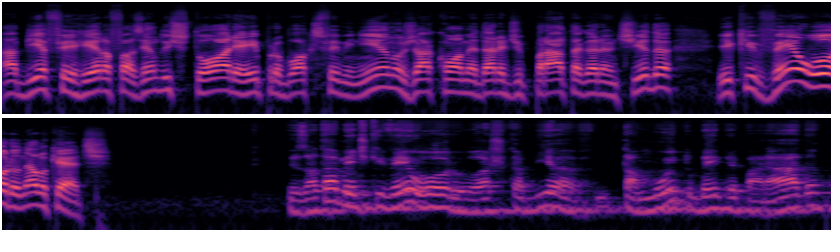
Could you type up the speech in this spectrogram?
a Bia Ferreira fazendo história aí para o boxe feminino, já com a medalha de prata garantida, e que vem o ouro, né, Luquete? Exatamente, que vem o ouro. Eu acho que a Bia está muito bem preparada.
